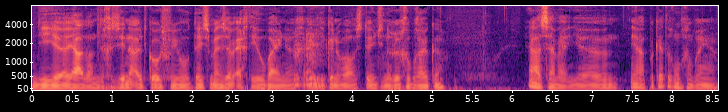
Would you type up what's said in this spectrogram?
Die eh, ja, dan de gezinnen uitkoos van joh, deze mensen hebben echt heel weinig. En die kunnen wel een steuntje in de rug gebruiken. Ja, zijn wij eh, ja, pakketten rond gaan brengen.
